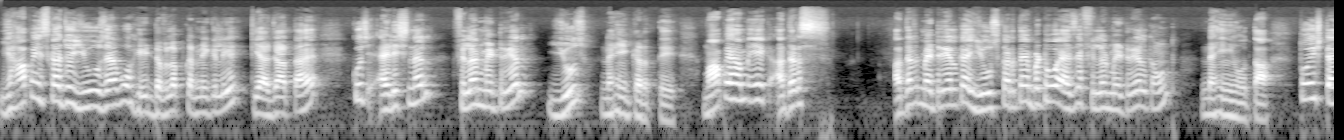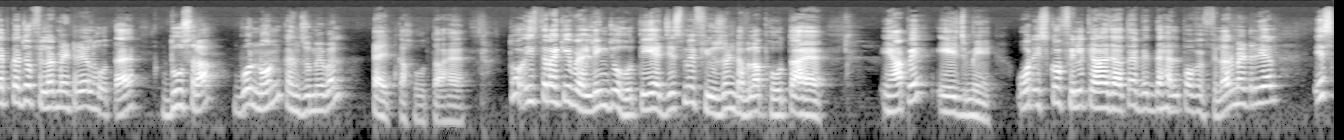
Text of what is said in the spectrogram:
यहाँ पे इसका जो यूज़ है वो हीट डेवलप करने के लिए किया जाता है। कुछ एडिशनल फिलर मटेरियल यूज़ नहीं करते। वहाँ पे हम एक अदर्स अदर मटेरियल का यूज़ करते हैं बट वो as a filler material count नहीं होता। तो इस टाइप का जो फिलर मटेरियल होता है, दूसरा वो नॉन कंज्यूमेबल टाइप का होता है। तो इस तरह की वेल्डिंग जो होती है, जिसमें फ्यूज़न डेवलप होता है, यहाँ पे एज में, और इसको फिल करा जाता है with the help of a filler material इस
